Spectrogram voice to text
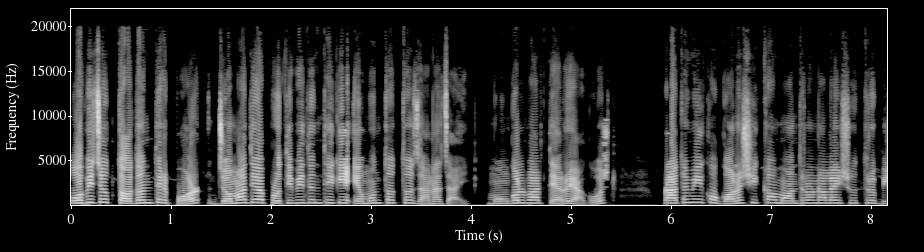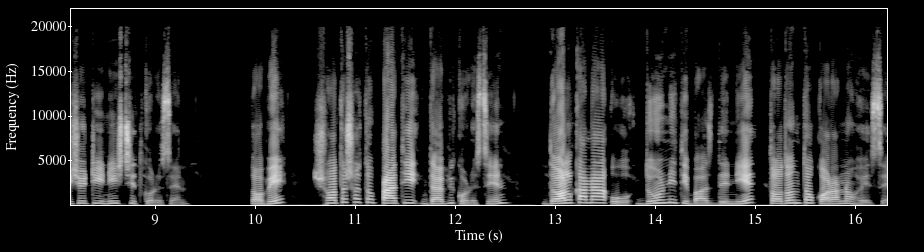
অভিযোগ তদন্তের পর জমা দেওয়া প্রতিবেদন থেকে এমন তথ্য জানা যায়, মঙ্গলবার তেরোই আগস্ট প্রাথমিক ও গণশিক্ষা মন্ত্রণালয় সূত্র বিষয়টি নিশ্চিত করেছেন। তবে শত শত প্রার্থী দাবি করেছেন, দলকানা ও দুর্নীতিবাজদের নিয়ে তদন্ত করানো হয়েছে।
